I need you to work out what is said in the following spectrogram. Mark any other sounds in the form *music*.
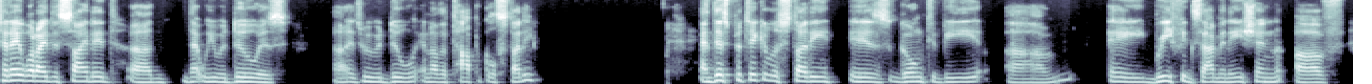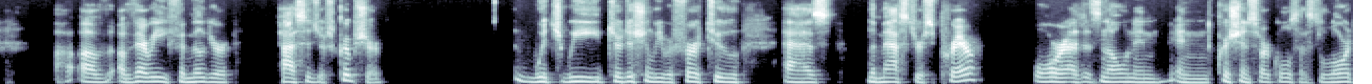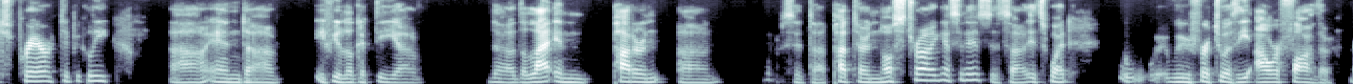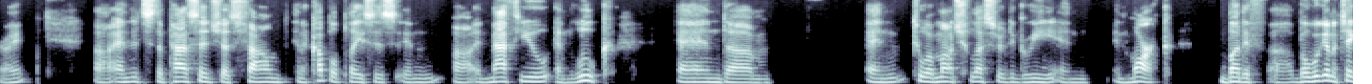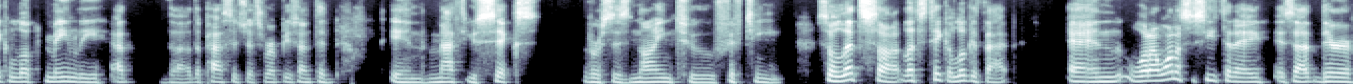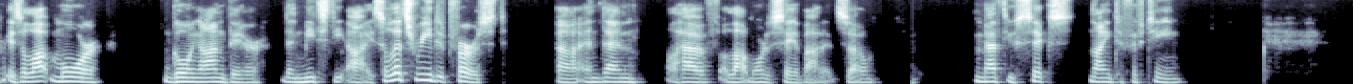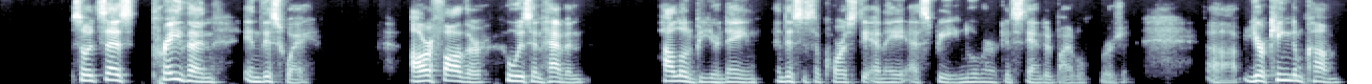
today, what I decided uh, that we would do is, uh, is we would do another topical study. And this particular study is going to be um, a brief examination of, of a very familiar passage of scripture, which we traditionally refer to as the Master's Prayer, or as it's known in, in Christian circles as the Lord's Prayer, typically. Uh, and uh, if you look at the uh, the the Latin pattern, uh, is it uh, Pater Nostra? I guess it is. It's uh, it's what we refer to as the Our Father, right? Uh, and it's the passage that's found in a couple of places in uh, in Matthew and Luke, and um, and to a much lesser degree in in Mark. But if uh, but we're going to take a look mainly at the the passage that's represented in Matthew 6 verses 9 to 15. So let's uh, let's take a look at that. And what I want us to see today is that there is a lot more going on there than meets the eye. So let's read it first, uh, and then I'll have a lot more to say about it. So Matthew 6, 9 to 15. So it says, Pray then in this way Our Father who is in heaven, hallowed be your name. And this is, of course, the NASB, New American Standard Bible Version. Uh, your kingdom come,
